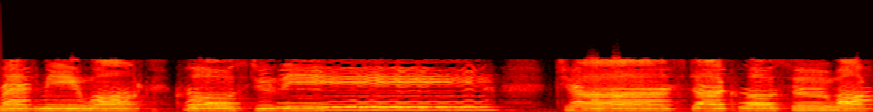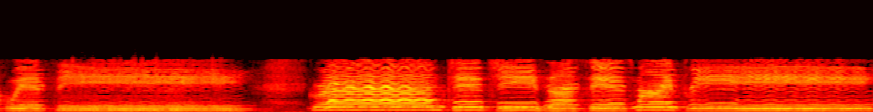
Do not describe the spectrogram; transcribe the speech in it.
Let me walk close to thee. Just a closer walk with. Granted, Jesus is my plea.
